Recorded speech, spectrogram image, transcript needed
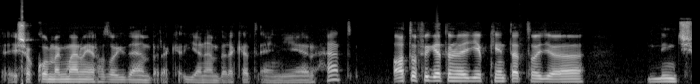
És akkor meg már miért hozol ide emberek, ilyen embereket ennyiért? Hát attól függetlenül egyébként, tehát, hogy uh, nincs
